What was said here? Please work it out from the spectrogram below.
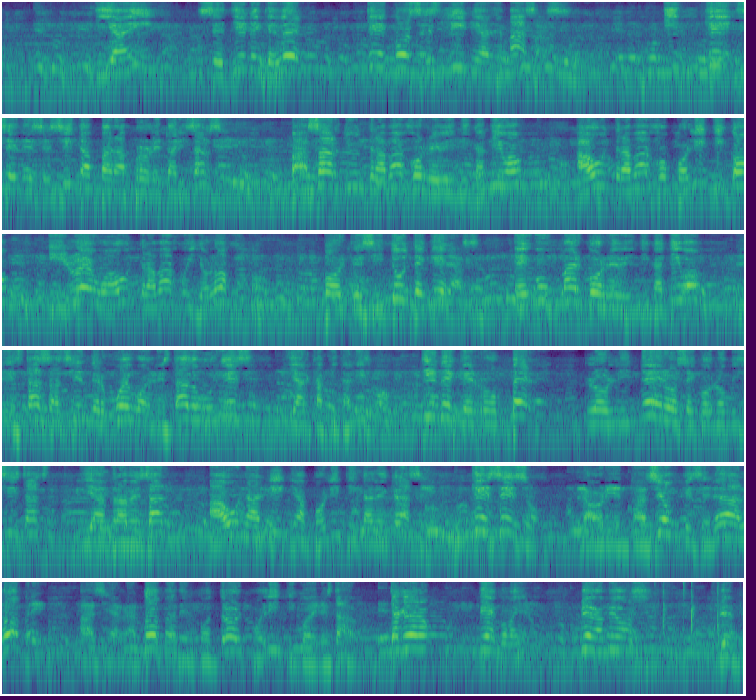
Y ahí se tiene que ver qué cosa es línea de masas y qué se necesita para proletarizarse. Pasar de un trabajo reivindicativo a un trabajo político y luego a un trabajo ideológico. Porque si tú te quedas en un marco reivindicativo, le estás haciendo el juego al Estado burgués y al capitalismo. Tienes que romper los linderos economicistas y atravesar a una línea política de clase. ¿Qué es eso? La orientación que se le da al hombre hacia la toma del control político del Estado. ¿Está claro? Bien, compañero. Bien, amigos. Bien.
